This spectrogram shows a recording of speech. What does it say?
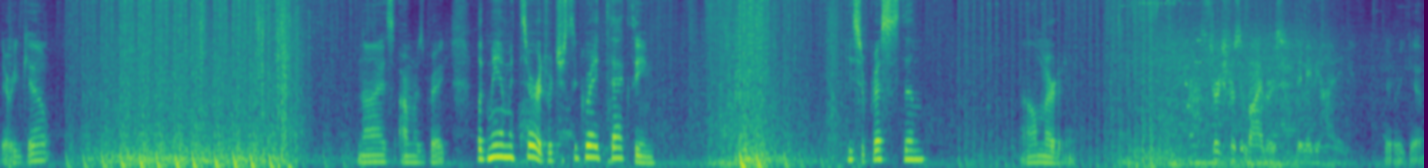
There we go. Nice, armor's break. Look, me and my turret, we're just a great tag team. He suppresses them. I'll murder him. Search for survivors. They may be hiding. There we go.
